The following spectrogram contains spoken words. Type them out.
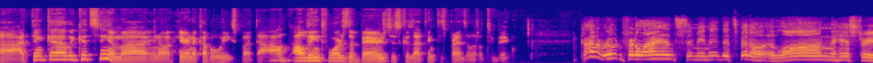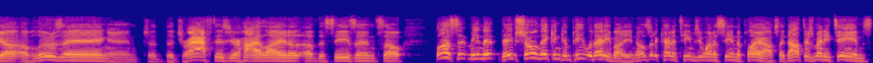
uh, I think uh, we could see them, uh, you know, here in a couple weeks. But I'll I'll lean towards the Bears just because I think the spread's a little too big kind of rooting for the Lions. I mean, it, has been a, a, long history of, of, losing, and the draft is your highlight of, of the season. So, plus, I mean, it, they've shown they can compete with anybody, and those are the kind of teams you want to see in the playoffs. I doubt there's many teams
